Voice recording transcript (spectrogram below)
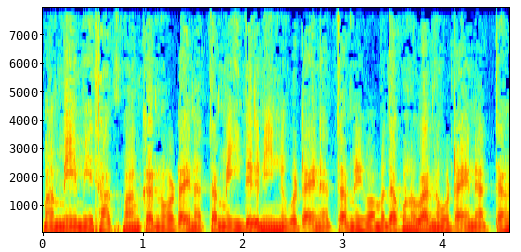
මම මේ මේ සක්මන් කරන කොටයි නැත්තම් මේ ඉඳගෙන ඉන්න කොටයි නැත්තම් මේ වම දකුණ වඩන කොටයි නැත්තම්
